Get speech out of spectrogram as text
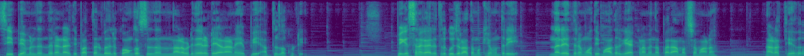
സി പി എമ്മിൽ നിന്ന് രണ്ടായിരത്തി പത്തൊൻപതിൽ കോൺഗ്രസിൽ നിന്ന് നടപടി നേരിട്ടയാളാണ് എ പി അബ്ദുള്ളക്കുട്ടി. വികസന കാര്യത്തിൽ ഗുജറാത്ത് മുഖ്യമന്ത്രി നരേന്ദ്രമോദി മാതൃകയാക്കണമെന്ന പരാമർശമാണ് നടത്തിയത്.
